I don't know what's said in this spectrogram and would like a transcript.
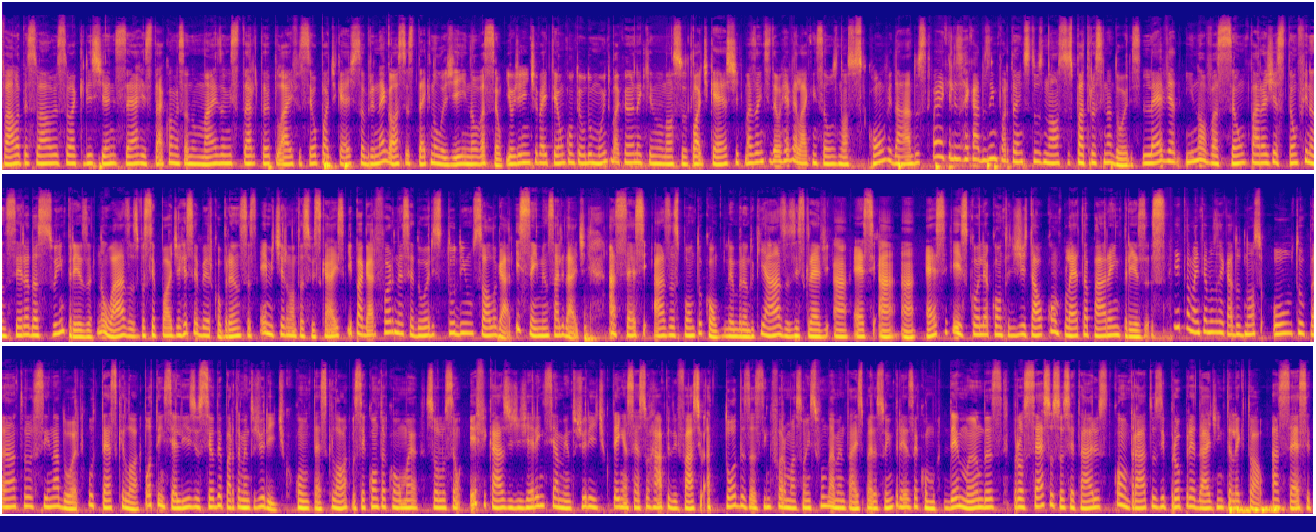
Fala pessoal, eu sou a Cristiane Serra e está começando mais um Startup Life, seu podcast sobre negócios, tecnologia e inovação. E hoje a gente vai ter um conteúdo muito bacana aqui no nosso podcast, mas antes de eu revelar quem são os nossos convidados, foi aqueles recados importantes dos nossos patrocinadores. Leve a inovação para a gestão financeira da sua empresa. No Asas, você pode receber cobranças, emitir notas fiscais e pagar fornecedores tudo em um só lugar e sem mensalidade. Acesse asas.com. Lembrando que Asas escreve a S-A-A-S e escolha a conta digital completa para empresas. E também temos o recado do nosso outro patrocinador, o Task Law. Potencialize o seu departamento jurídico. Com o Task Law, você conta com uma solução eficaz de gerenciamento jurídico, tem acesso rápido e fácil a todas as informações fundamentais para a sua empresa, como demandas, processos societários, contratos e propriedade intelectual. Acesse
